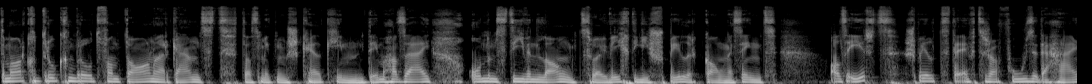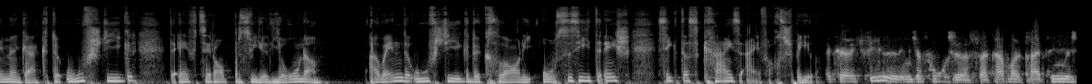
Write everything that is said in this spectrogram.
Der Marco Druckenbrot Fontana ergänzt, dass mit dem Skelkim Demhasei und dem Steven Lang zwei wichtige Spieler gegangen sind. Als erstes spielt der FC Schaffhausen daheim gegen den Aufsteiger, den FC Rapperswil-Jona. Auch wenn der Aufsteiger der klare Aussenseiter ist, sieht das kein einfaches Spiel. Da höre ich viel in Schaffhausen. Also, gerade mal drei Punkte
